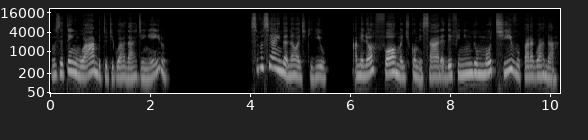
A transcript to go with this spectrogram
você tem o hábito de guardar dinheiro? Se você ainda não adquiriu, a melhor forma de começar é definindo um motivo para guardar.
